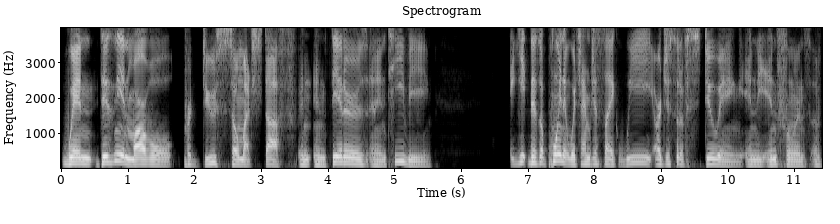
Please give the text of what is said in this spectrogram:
when Disney and Marvel produce so much stuff in, in theaters and in TV, there's a point at which I'm just like, we are just sort of stewing in the influence of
